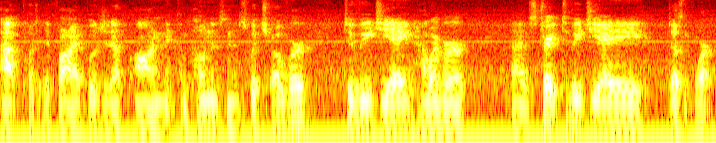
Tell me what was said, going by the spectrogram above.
output if I boot it up on components and switch over to VGA, however uh, straight to VGA doesn't work.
